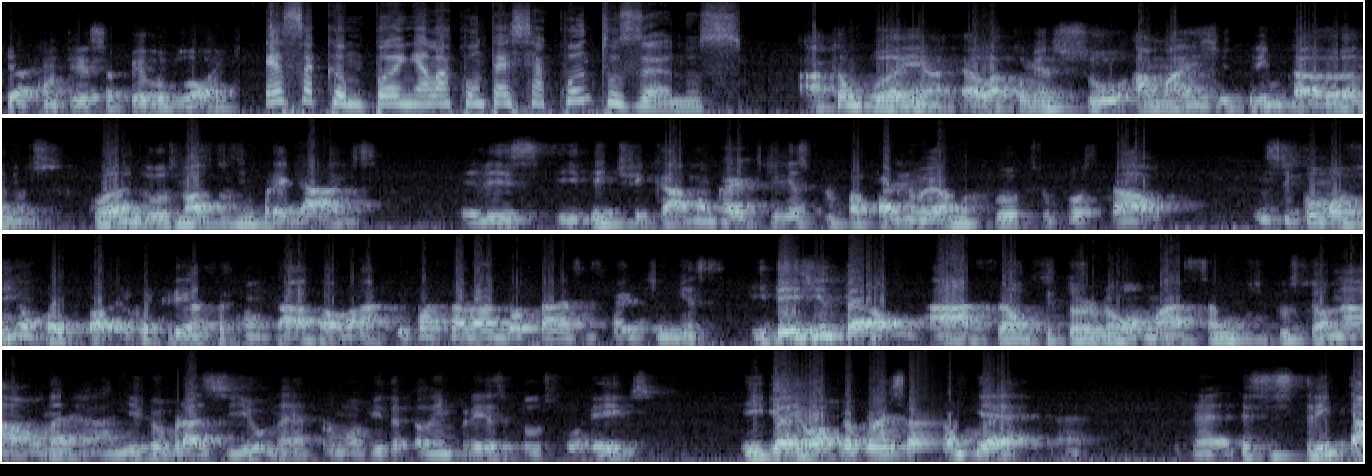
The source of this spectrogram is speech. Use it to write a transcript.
que aconteça pelo blog. Essa campanha, ela acontece há quantos anos? A campanha, ela começou há mais de 30 anos, quando os nossos empregados, eles identificavam cartinhas para o Papai Noel no fluxo postal e se comoviam com a história que a criança contava lá e passaram a adotar essas cartinhas. E desde então, a ação se tornou uma ação institucional, né, a nível Brasil, né, promovida pela empresa, pelos Correios, e ganhou a proporção que é. Né. Desses 30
